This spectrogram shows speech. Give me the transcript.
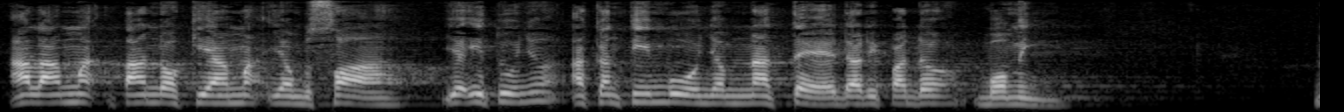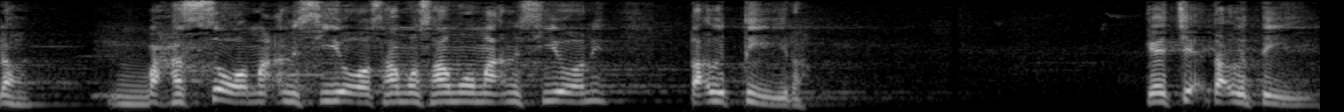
alamat tanda kiamat yang besar iaitunya akan timbulnya menate daripada bombing. Dah bahasa manusia sama-sama manusia ni tak reti dah. Kecek tak reti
